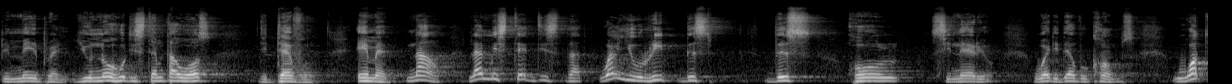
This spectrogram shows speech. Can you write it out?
be made bread. You know who this tempter was? The devil. Amen. Now, let me state this that when you read this, this whole scenario where the devil comes, what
